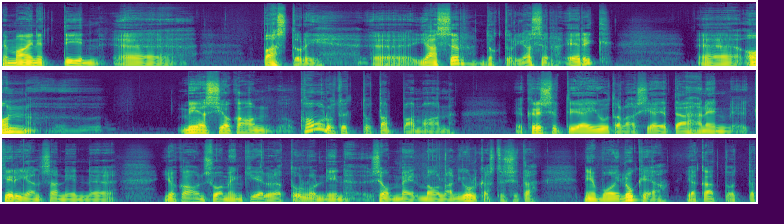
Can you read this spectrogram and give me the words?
me mainittiin äh, pastori äh, Yasser, Dr. Yasser Erik – on mies, joka on koulutettu tappamaan kristittyjä ja juutalaisia. Ja tämä hänen kirjansa, niin, joka on suomen kielellä tullut, niin se on me, me ollaan julkaistu sitä, niin voi lukea ja katsoa, että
